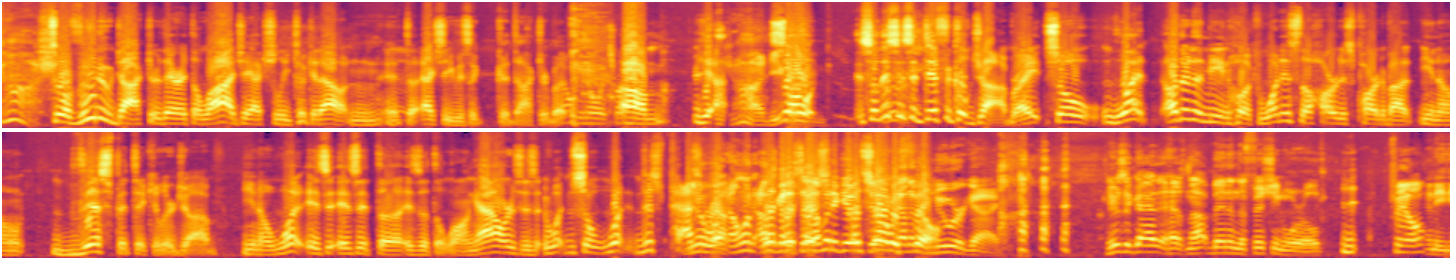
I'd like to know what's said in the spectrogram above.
gosh. so a voodoo doctor there at the lodge actually took it out, and it mm. uh, actually he was a good doctor. But know what's wrong. Um, yeah, God, you so so this is a difficult job, right? So what, other than being hooked, what is the hardest part about you know this particular job? You know, what is it? Is it the is it the long hours? Is it what? So what? Just pass You know it what? around. I, want, I was going to say, I'm going to give it let's to start with kind Phil. of a newer guy. Here's a guy that has not been in the fishing world, Phil, and he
